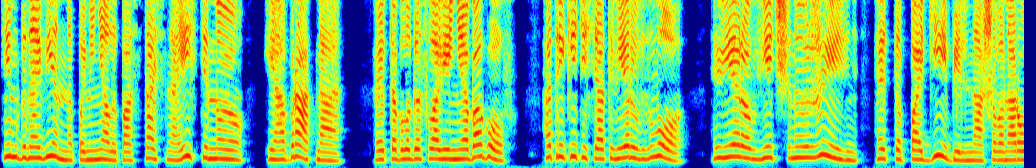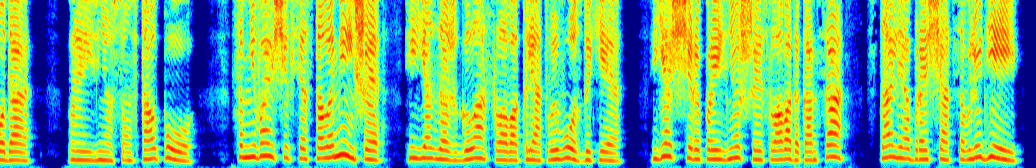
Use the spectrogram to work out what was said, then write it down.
и мгновенно поменял ипостась на истинную и обратно. «Это благословение богов. Отрекитесь от веры в зло. Вера в вечную жизнь — это погибель нашего народа», — произнес он в толпу. Сомневающихся стало меньше, и я зажгла слова клятвы в воздухе. Ящеры, произнесшие слова до конца, стали обращаться в людей.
